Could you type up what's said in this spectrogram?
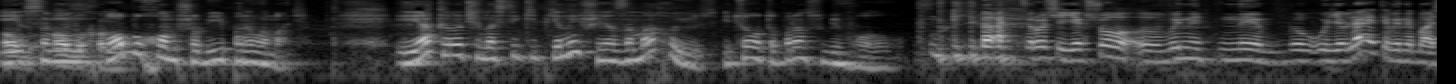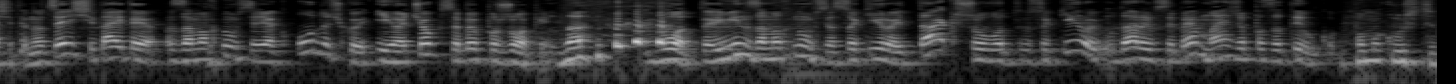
і самим обухом. обухом. щоб її переламати. І я, коротше, настільки п'яний, що я замахуюсь і цього топора собі в голову. Блядь, коротше, якщо е, ви не, не уявляєте, ви не бачите, ну це считайте, замахнувся як удочкою і гачок себе по жопі. Да? Вот, і він замахнувся сокірою так, що от сокірою ударив себе майже по затилку. По макушці.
